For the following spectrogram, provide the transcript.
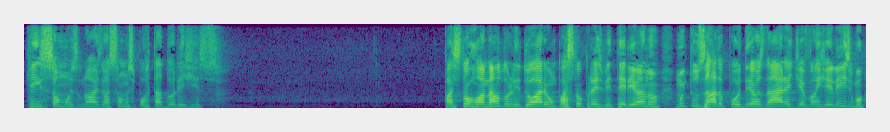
Quem somos nós? Nós somos portadores disso. Pastor Ronaldo Lidório, um pastor presbiteriano muito usado por Deus na área de evangelismo,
